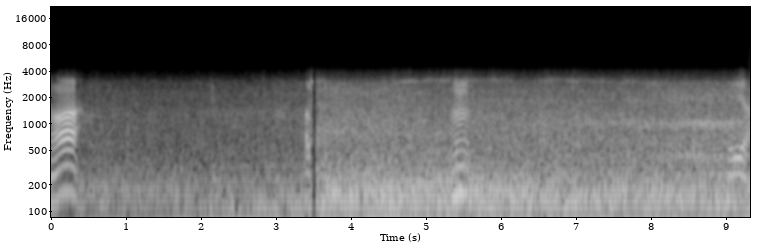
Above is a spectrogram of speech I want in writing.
ஆ. ம். ஐயா.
